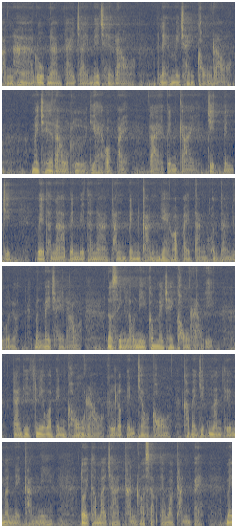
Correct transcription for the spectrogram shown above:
ขันห้ารูปนามกายใจไม่ใช่เรา และไม่ใช่ของเรา ไม่ใช่เราคือแยกออกไป กายเป็นกายจิตเป็นจิต เวทนาเป็นเวทนาขันเป็นขันแยกออกไปต่างคนต่างอยู่แล้วมันไม่ใช่เรา แล้วสิ่งเหล่านี้ก็ไม่ใช่ของเราอีก การที่เรียกว่าเป็นของเราคือเราเป็นเจ้าของเข้าไปยึดมั่นถือมั่นในขันนี้ โดยธรรมชาติขันก็สักแต่ว่าขันไป ไม่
